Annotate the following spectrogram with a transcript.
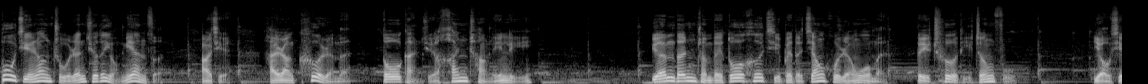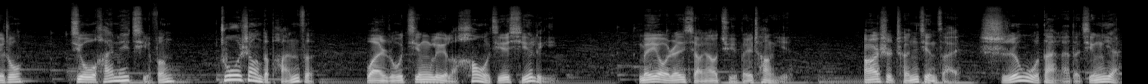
不仅让主人觉得有面子，而且还让客人们都感觉酣畅淋漓。原本准备多喝几杯的江湖人物们被彻底征服，有些桌酒还没起风，桌上的盘子。宛如经历了浩劫洗礼，没有人想要举杯畅饮，而是沉浸在食物带来的经验。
